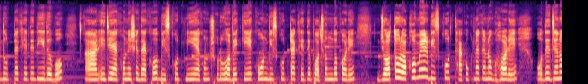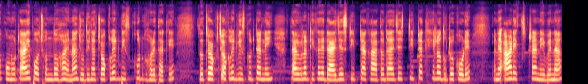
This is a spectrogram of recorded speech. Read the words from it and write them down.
দুধটা খেতে দিয়ে দেবো আর এই যে এখন এসে দেখো বিস্কুট নিয়ে এখন শুরু হবে কে কোন বিস্কুটটা খেতে পছন্দ করে। যত রকমের বিস্কুট থাকুক না কেন ঘরে, ওদের যেন কোনোটাই পছন্দ হয় না। যদি না চকলেট বিস্কুট ঘরে থাকে, তো চক চকলেট বিস্কুটটা নেই। তাই বললাম, ঠিক আছে, ডাইজেস্টিভটা খা। তো ডাইজেস্টিভটা খেলো দুটো করে। মানে আর এক্সট্রা নেবে না।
